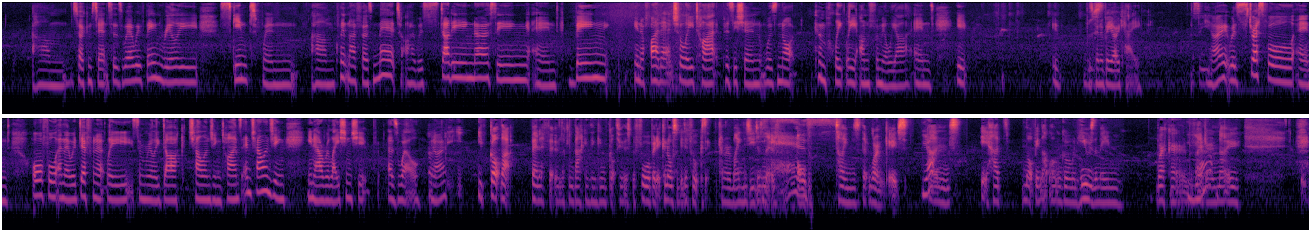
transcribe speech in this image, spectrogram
um, circumstances where we've been really skint when um, Clint and I first met. I was studying nursing and being in a financially tight position was not completely unfamiliar and it it was going to be okay you know, it was stressful and awful, and there were definitely some really dark, challenging times and challenging in our relationship as well, you know. You've got that benefit of looking back and thinking we've got through this before, but it can also be difficult because it kind of reminds you, doesn't it, of all the times that weren't good. Yeah. And it had not been that long ago when he was the main worker and provider, Yeah. and now it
